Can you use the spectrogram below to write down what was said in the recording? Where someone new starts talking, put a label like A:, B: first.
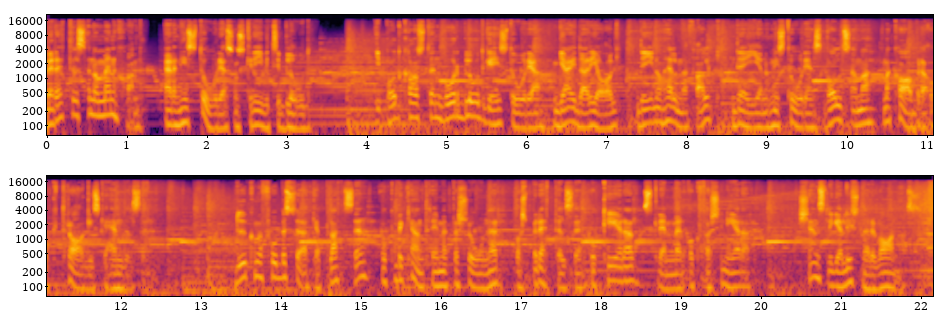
A: Berättelsen om människan är en historia som skrivits i blod. I podcasten Vår blodiga historia guidar jag, Dino Helmerfalk, dig genom historiens våldsamma, makabra och tragiska händelser. Du kommer få besöka platser och bekanta dig med personer vars berättelse chockerar, skrämmer och fascinerar. Känsliga lyssnare varnas.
